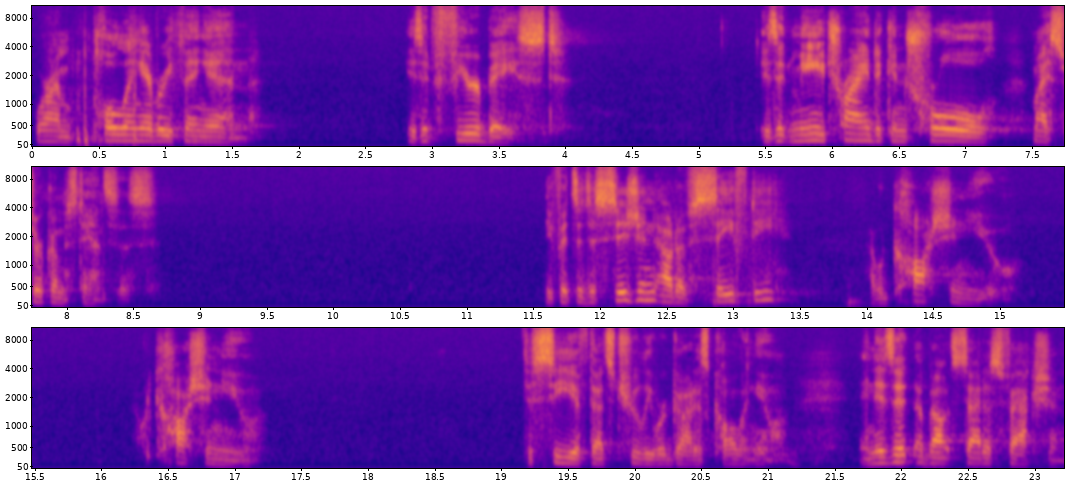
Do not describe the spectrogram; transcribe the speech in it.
where I'm pulling everything in? Is it fear based? Is it me trying to control my circumstances? If it's a decision out of safety, I would caution you. I would caution you to see if that's truly where God is calling you. And is it about satisfaction?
